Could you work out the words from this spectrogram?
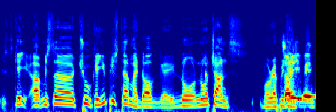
Just- can you- uh, Mr. Chu, can you please tell my dog uh, no, no chance for represent? Sorry, Wayne.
